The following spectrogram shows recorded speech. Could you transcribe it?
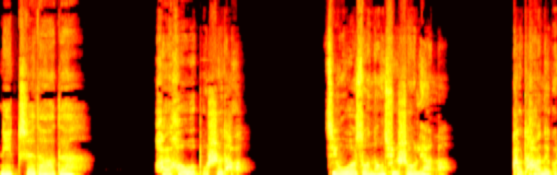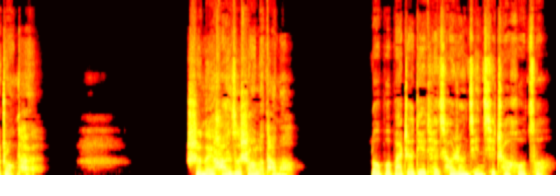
你知道的。还好我不是他，尽我所能去收敛了。可他那个状态，是那孩子杀了他吗？罗伯把折叠铁锹扔进汽车后座。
